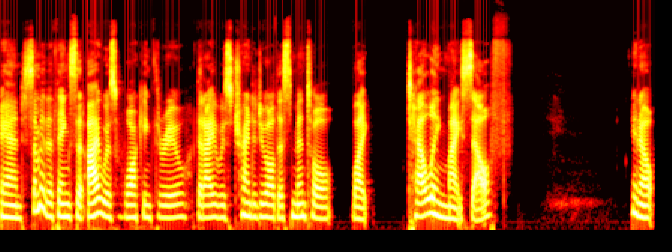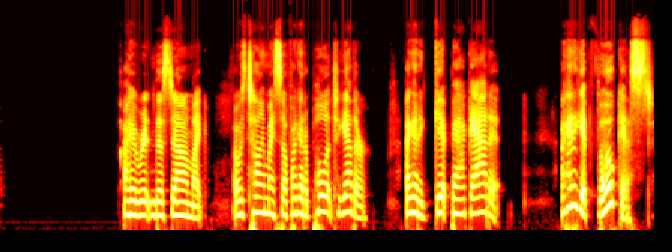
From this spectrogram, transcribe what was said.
And some of the things that I was walking through, that I was trying to do all this mental, like telling myself, you know, I had written this down. I'm like, I was telling myself, I got to pull it together. I got to get back at it. I got to get focused.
